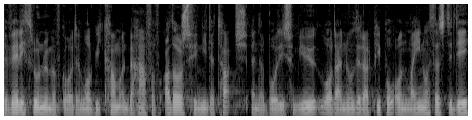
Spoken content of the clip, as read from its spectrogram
the very throne room of God. And Lord, we come on behalf of others who need a touch in their bodies from you. Lord, I know there are people online with us today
